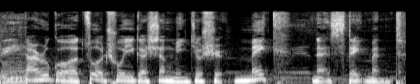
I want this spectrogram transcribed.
be? 当然，如果做出一个声明，就是 make a statement。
